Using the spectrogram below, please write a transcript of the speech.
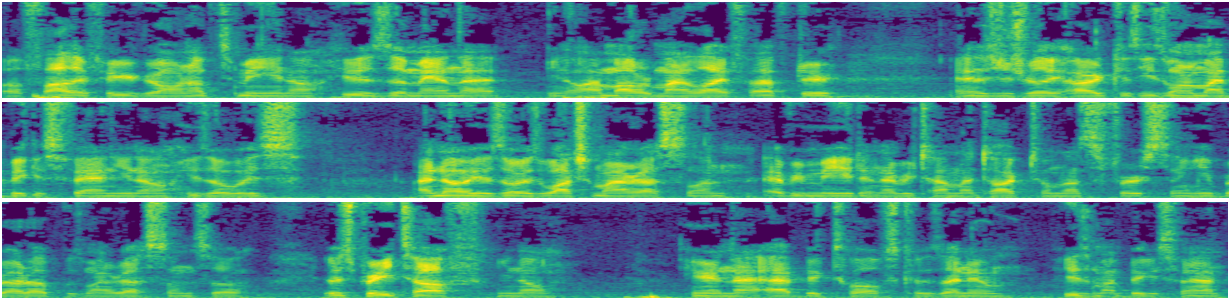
a father figure growing up to me. You know, he was a man that you know I modeled my life after, and it was just really hard because he's one of my biggest fan. You know, he's always, I know he was always watching my wrestling every meet, and every time I talked to him, that's the first thing he brought up was my wrestling. So it was pretty tough, you know, hearing that at Big 12s because I knew he was my biggest fan.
